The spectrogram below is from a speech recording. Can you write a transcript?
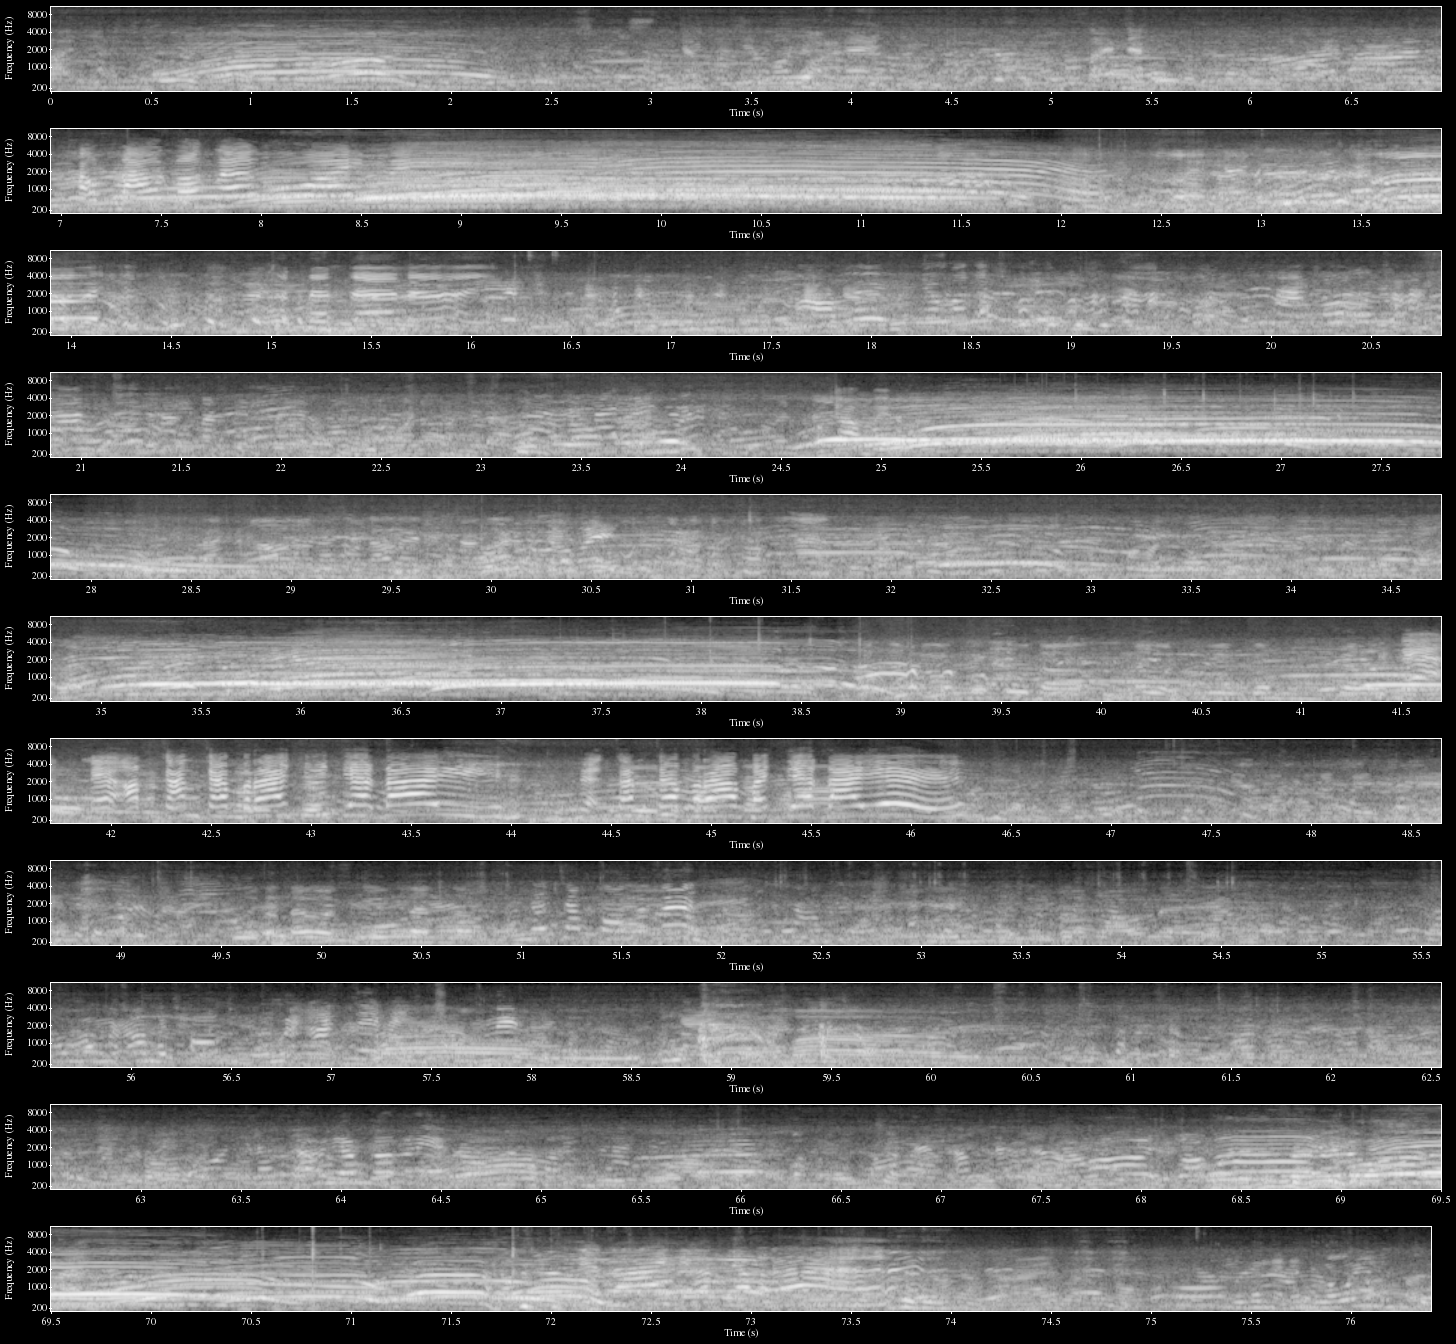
ថោកដោតបងទៅមួយពីរអើយចាំមែនតើណាយចាំមែន អ្នកអ្នកអត់កាន់កាមេរ៉ាជួយចេះដៃអ្នកកាន់កាមេរ៉ាមិនចេះដៃទេគួរទៅឲ្យស្ងៀមសិននៅចាំបងមកបានអមអមឆោមមិនអត់ទេហើយឆោមនេះមកយកយកមកនេះអូយបង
